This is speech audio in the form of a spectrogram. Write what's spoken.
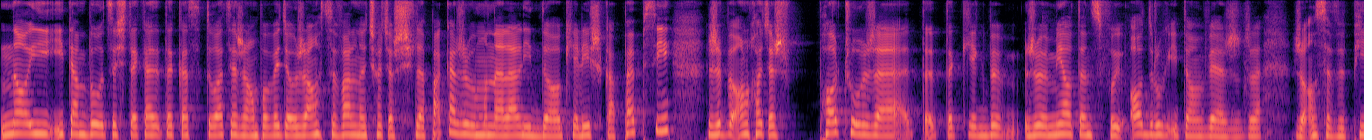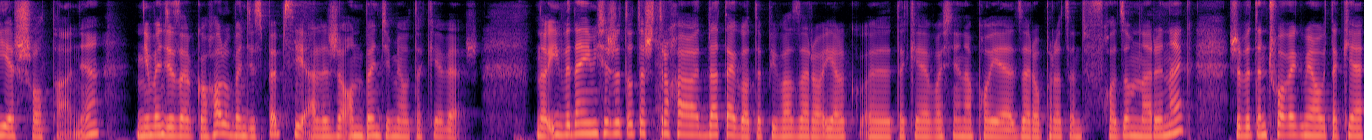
no i, i tam była coś taka, taka sytuacja, że on powiedział, że on chce walnąć chociaż ślepaka, żeby mu nalali do kieliszka Pepsi, żeby on chociaż poczuł, że tak jakby, żeby miał ten swój odruch i tą, wiesz, że, że on se wypije szota, nie? Nie będzie z alkoholu, będzie z Pepsi, ale że on będzie miał takie, wiesz, no i wydaje mi się, że to też trochę dlatego te piwa zero i e, takie właśnie napoje 0% wchodzą na rynek, żeby ten człowiek miał takie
